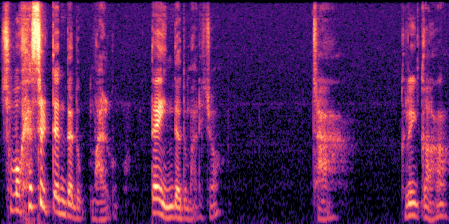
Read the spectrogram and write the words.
수복했을 때인데도 말고 때인데도 말이죠. 자, 그러니까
